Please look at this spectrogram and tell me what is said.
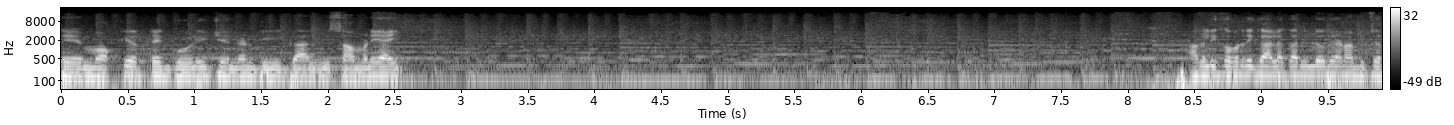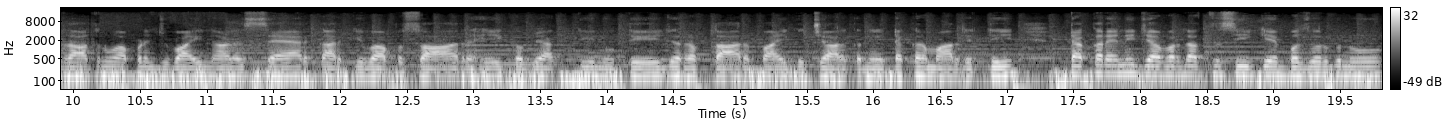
ਤੇ ਮੌਕੇ ਉੱਤੇ ਗੋਲੀ ਚੱਲਣ ਦੀ ਗੱਲ ਵੀ ਸਾਹਮਣੇ ਆਈ। ਅਗਲੀ ਖਬਰ ਦੀ ਗੱਲ ਕਰੀ ਲੁਧਿਆਣਾ ਵਿੱਚ ਰਾਤ ਨੂੰ ਆਪਣੇ ਜਵਾਈ ਨਾਲ ਸੈਰ ਕਰਕੇ ਵਾਪਸ ਆ ਰਹੇ ਇੱਕ ਵਿਅਕਤੀ ਨੂੰ ਤੇਜ਼ ਰਫ਼ਤਾਰ ਬਾਈਕ ਚਾਲਕ ਨੇ ਟੱਕਰ ਮਾਰ ਦਿੱਤੀ। ਟੱਕਰ ਇੰਨੀ ਜ਼ਬਰਦਸਤ ਸੀ ਕਿ ਬਜ਼ੁਰਗ ਨੂੰ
